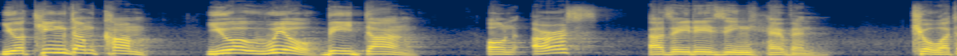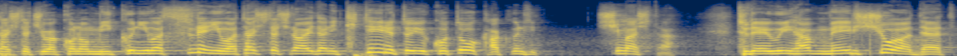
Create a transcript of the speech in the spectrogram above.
Your kingdom come, your will be done on earth as it is in heaven. 今日私たちはこの御国はすでに私たちの間に来ているということを確認しました。Today we have made sure that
